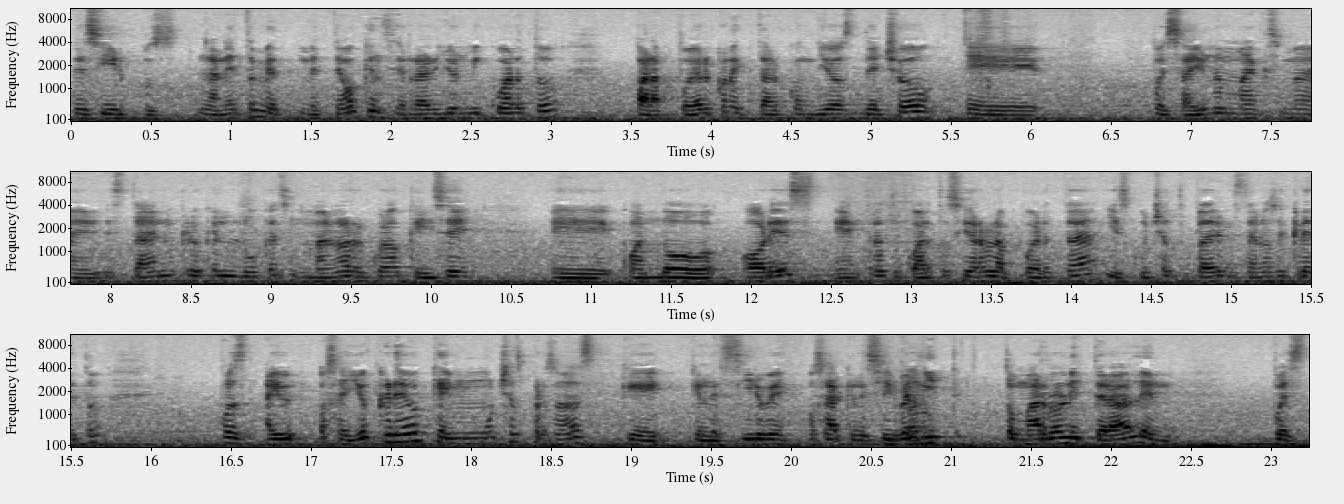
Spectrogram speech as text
decir, pues la neta me, me tengo que encerrar yo en mi cuarto para poder conectar con Dios. De hecho, eh, pues hay una máxima, eh, está en creo que en Lucas, si mal no recuerdo, que dice, eh, cuando ores, entra a tu cuarto, cierra la puerta y escucha a tu padre que está en lo secreto. Pues hay, o sea, yo creo que hay muchas personas que, que les sirve, o sea, que les sirve claro. tomarlo literal en, pues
